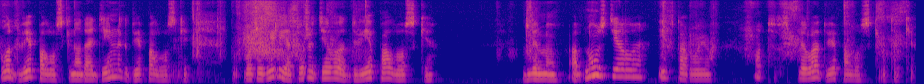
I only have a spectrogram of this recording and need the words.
Вот две полоски. Надо отдельных две полоски. В ожерелье я тоже делала две полоски. Длину одну сделала и вторую. Вот сплела две полоски вот таких.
